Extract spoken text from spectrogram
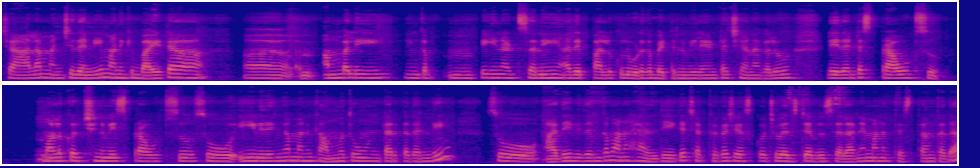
చాలా మంచిదండి. మనకి బయట అంబలి ఇంకా పీనట్స్ అని అదే పలుకులు ఉడకబెట్టినవి లేదంటే శనగలు లేదంటే స్ప్రౌట్స్ మొలకొచ్చినవి స్ప్రౌట్స్. సో ఈ విధంగా మనకి అమ్ముతూ ఉంటారు కదండి. సో అదే విధంగా మనం హెల్తీగా చక్కగా చేసుకోవచ్చు. వెజిటేబుల్స్ ఎలానే మనం తెస్తాం కదా.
